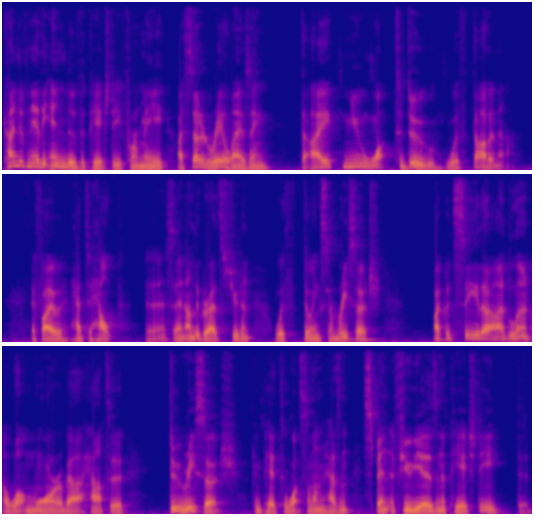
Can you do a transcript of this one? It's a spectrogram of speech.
kind of near the end of the PhD for me, I started realizing that I knew what to do with data now. If I had to help, uh, say, an undergrad student with doing some research, I could see that I'd learned a lot more about how to do research compared to what someone who hasn't spent a few years in a PhD did.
